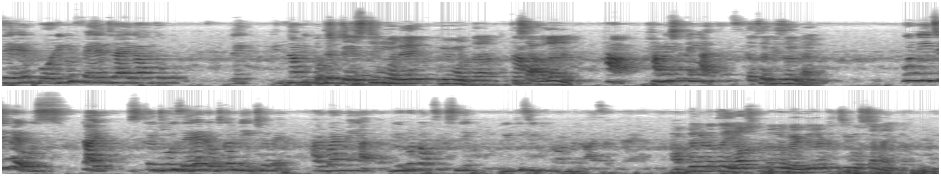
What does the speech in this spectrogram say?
जहर बॉडी में फैल जाएगा तो कितना म्हणजे कोशिश टेस्टिंगमध्ये तुम्ही म्हणता तसं हाँ. आलं नाही. हाँ हमेशा नहीं आता है त्याचं रिझन काय? वो नेचर है उस टाइप उसका जो जहर है उसका नेचर है हर बार नहीं आता. न्यूरोटॉक्सिक स्नेक नॉर्मल आ सकता है. आपल्याकडे आता या हॉस्पिटलला व्हेंटिलेटरची व्यवस्था नाही का? नहीं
